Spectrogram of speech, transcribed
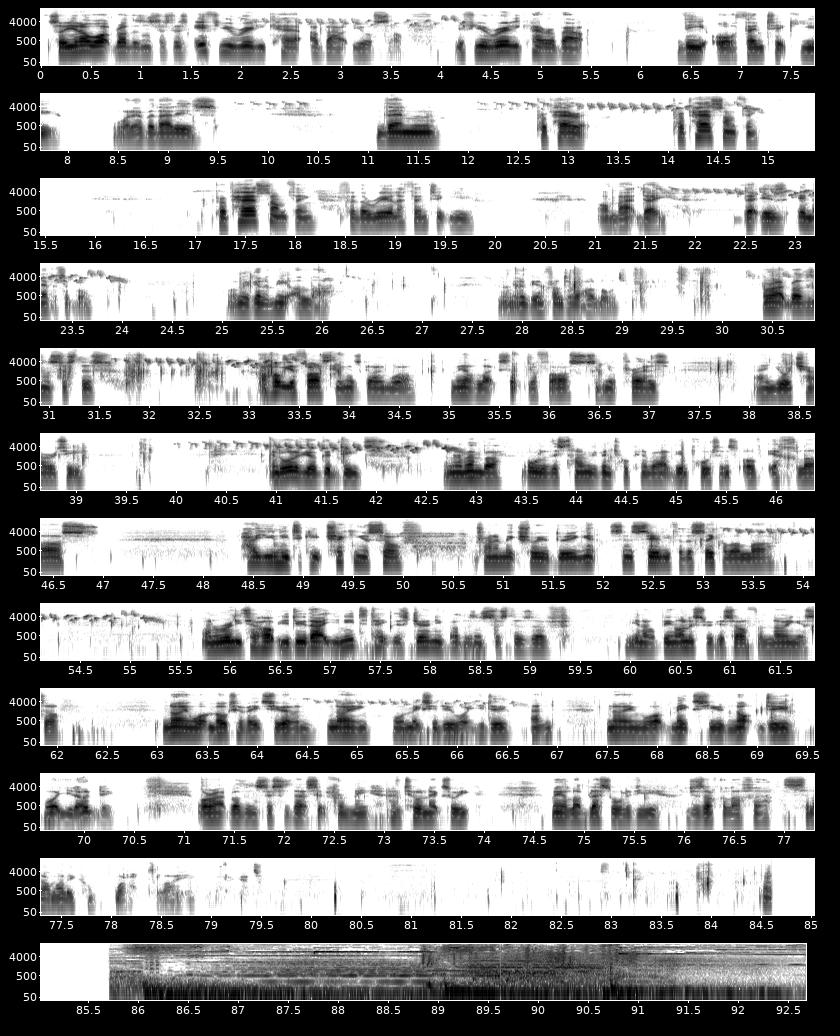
So, you know what, brothers and sisters, if you really care about yourself, if you really care about the authentic you, whatever that is, then prepare it. Prepare something. Prepare something for the real authentic you on that day that is inevitable when we're going to meet Allah. We're going to be in front of our Lord. All right, brothers and sisters. I hope your fasting is going well. May Allah accept your fasts and your prayers and your charity and all of your good deeds. And remember, all of this time we've been talking about the importance of ikhlas, how you need to keep checking yourself, trying to make sure you're doing it sincerely for the sake of Allah. And really, to help you do that, you need to take this journey, brothers and sisters, of you know being honest with yourself and knowing yourself, knowing what motivates you, and knowing what makes you do what you do, and knowing what makes you not do what you don't do. All right, brothers and sisters, that's it from me. Until next week, may Allah bless all of you. Jazakallah khair. Assalamu alaikum wa rahmatullahi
